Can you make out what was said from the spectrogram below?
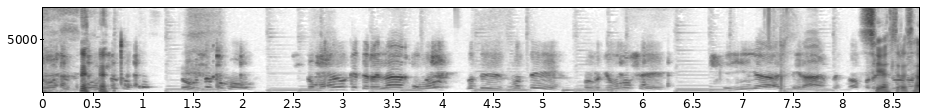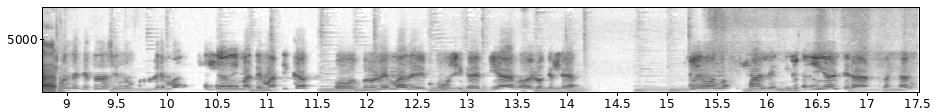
lo uso, lo uso como, lo uso como como algo que te relaja, ¿no? No te, no te, porque uno se, se llega a alterar, pues, ¿no? Por Sí, a estresar. cuenta que estás haciendo un problema, sea de matemática o un problema de música, de piano, de lo que sea, uno no sale y se llega a alterar bastante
